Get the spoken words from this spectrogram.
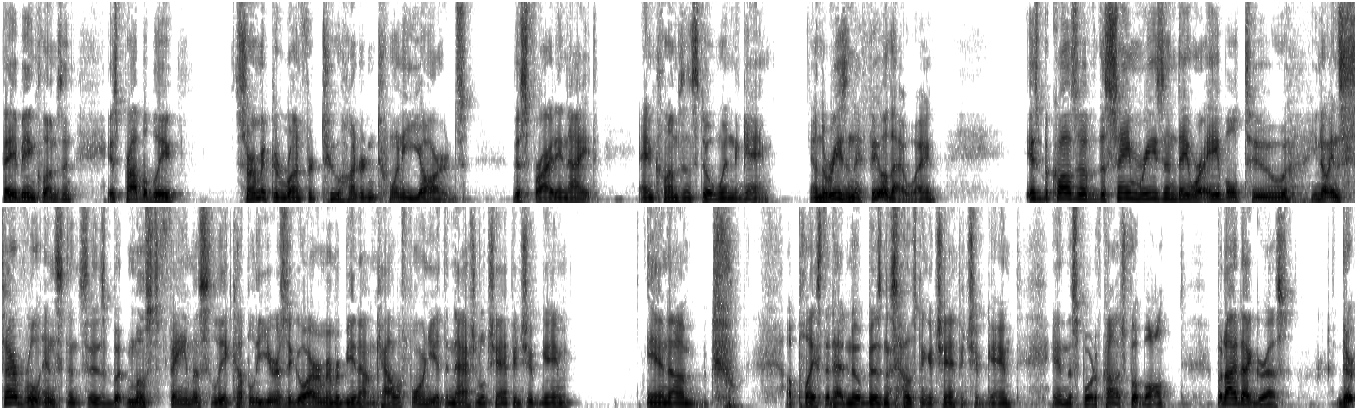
they being Clemson, is probably Sermon could run for 220 yards this Friday night and Clemson still win the game. And the reason they feel that way is because of the same reason they were able to, you know, in several instances, but most famously a couple of years ago, I remember being out in California at the national championship game in um, a place that had no business hosting a championship game in the sport of college football. But I digress. There,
